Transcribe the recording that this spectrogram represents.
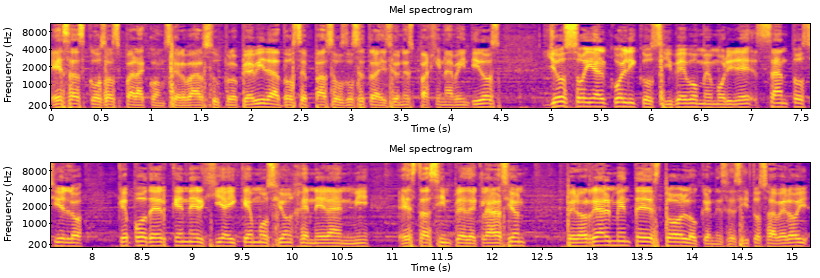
esas cosas para conservar su propia vida. 12 pasos, 12 tradiciones, página 22. Yo soy alcohólico, si bebo me moriré, santo cielo. Qué poder, qué energía y qué emoción genera en mí esta simple declaración pero realmente es todo lo que necesito saber hoy.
